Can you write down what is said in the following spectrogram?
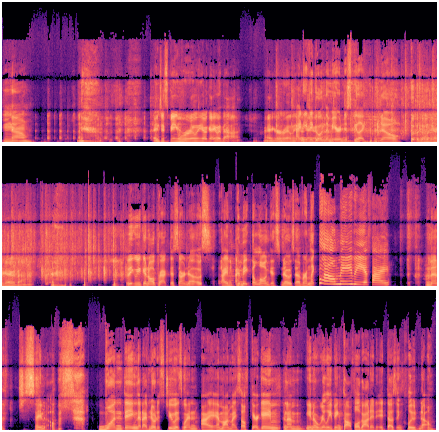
no. and just being really okay with that. Like really. I need okay to go in the that. mirror and just be like, no. Really okay with that. I think we can all practice our nose. I, I make the longest nose ever. I'm like, well, maybe if I, and then just say no. One thing that I've noticed too is when I am on my self care game and I'm, you know, really being thoughtful about it, it does include no.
